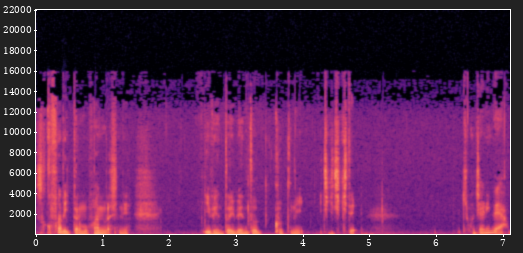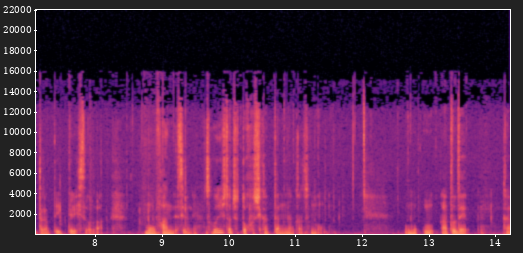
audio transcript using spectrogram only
そこまでいったらもうファンだしね。イベントイベントごとにいちいち来て気持ち悪いんだよとかって言ってる人がもうファンですよね。そういう人ちょっと欲しかったらなんかその後で考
